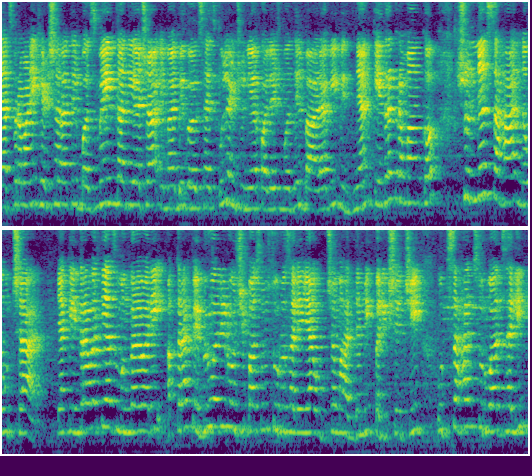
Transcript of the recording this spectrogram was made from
याचप्रमाणे खेड शहरातील बजमे इंदादियाच्या M I B girls high school and junior कॉलेजमधील बारावी विज्ञान केंद्र क्रमांक शून्य सहा नऊ चार या केंद्रावरती आज मंगळवारी अकरा फेब्रुवारी रोजीपासून सुरू झालेल्या उच्च माध्यमिक परीक्षेची उत्साहात सुरुवात झाली.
